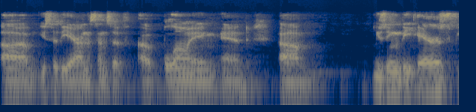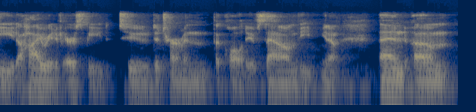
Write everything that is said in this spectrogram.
um, use of the air in the sense of, of blowing and um, using the airspeed, a high rate of airspeed, to determine the quality of sound. The you know, and um,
